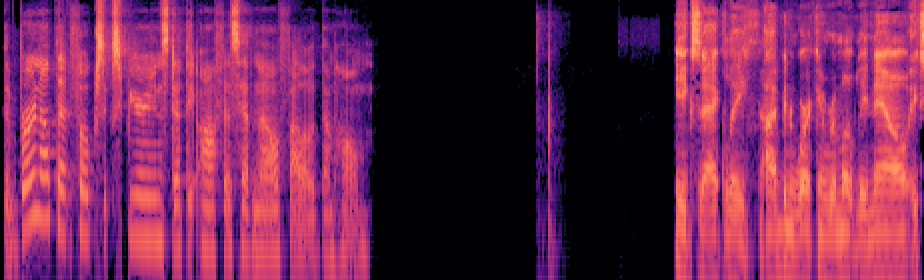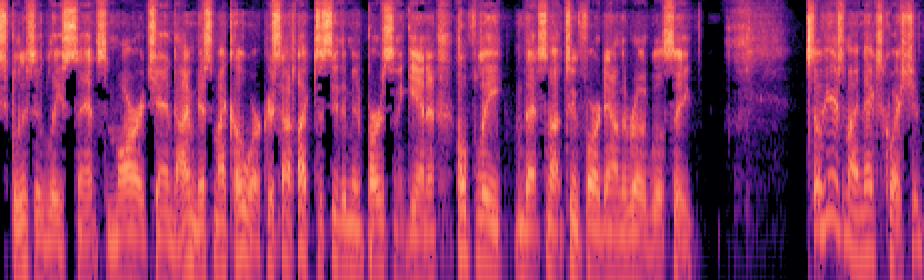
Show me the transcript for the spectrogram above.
the burnout that folks experienced at the office have now followed them home. Exactly. I've been working remotely now exclusively since March, and I miss my coworkers. I'd like to see them in person again, and hopefully that's not too far down the road. We'll see. So here's my next question.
